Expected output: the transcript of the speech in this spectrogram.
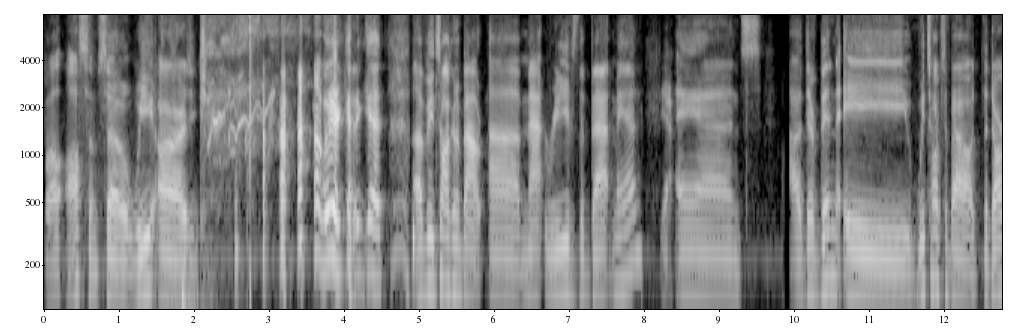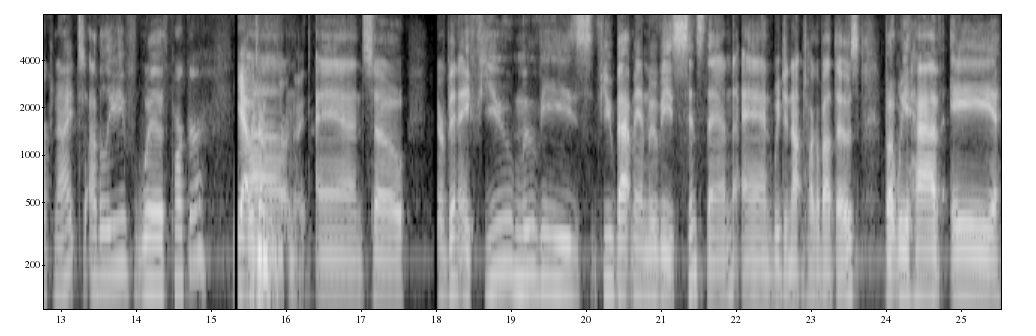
well, awesome. So we are we are gonna get uh, be talking about uh, Matt Reeves, the Batman. Yeah. And uh, there have been a we talked about the Dark Knight, I believe, with Parker. Yeah, we talked about Dark Um, Knight. And so there have been a few movies, few Batman movies since then, and we did not talk about those. But we have a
